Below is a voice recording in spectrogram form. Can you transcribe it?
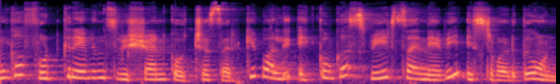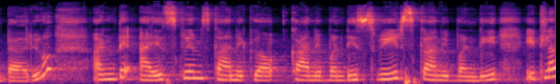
ఇంకా ఫుడ్ క్రేవింగ్స్ విషయానికి వచ్చేసరికి వాళ్ళు ఎక్కువగా స్వీట్స్ అనేవి ఇష్టపడుతూ ఉంటారు. అంటే ఐస్ క్రీమ్స్ కాని కానివ్వండి స్వీట్స్ కానివ్వండి ఇట్లా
